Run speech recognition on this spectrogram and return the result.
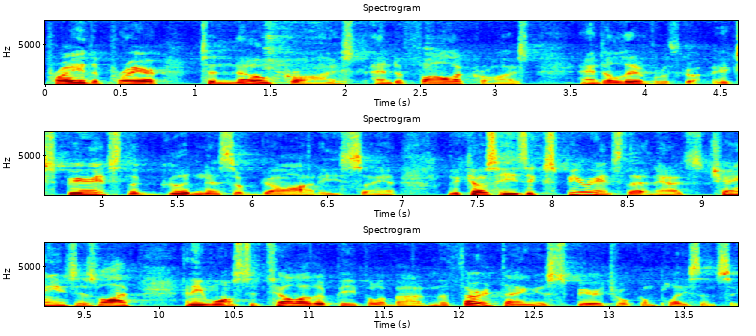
pray the prayer to know Christ and to follow Christ and to live with God. Experience the goodness of God, he's saying, because he's experienced that now. It's changed his life, and he wants to tell other people about it. And the third thing is spiritual complacency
